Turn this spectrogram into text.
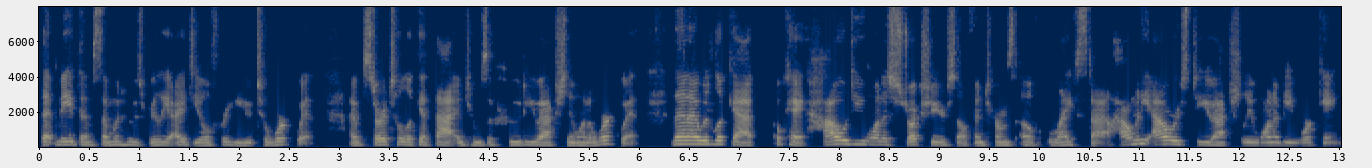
that made them someone who's really ideal for you to work with? I would start to look at that in terms of who do you actually want to work with. Then I would look at, okay, how do you want to structure yourself in terms of lifestyle? How many hours do you actually want to be working?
